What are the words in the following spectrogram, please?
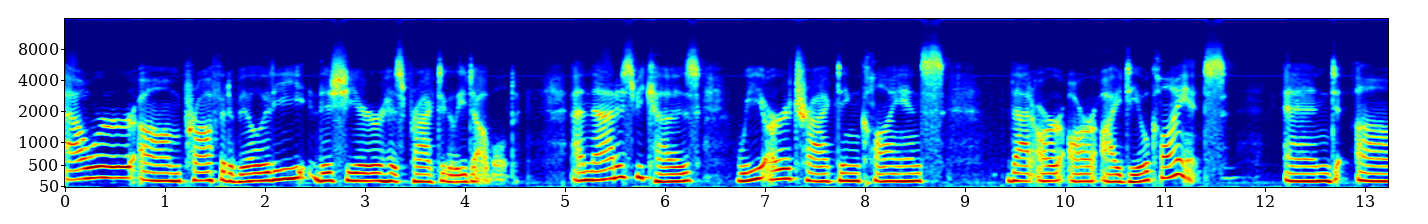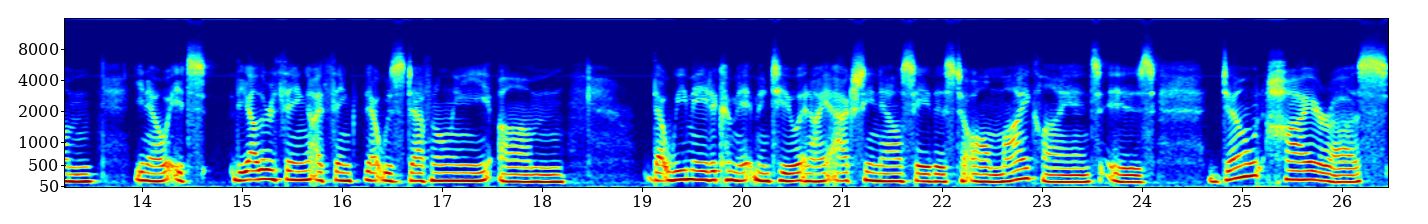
our um, profitability this year has practically doubled. And that is because we are attracting clients that are our ideal clients. And, um, you know, it's the other thing I think that was definitely um, that we made a commitment to, and I actually now say this to all my clients is don't hire us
